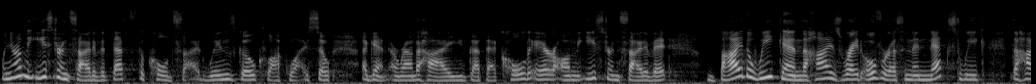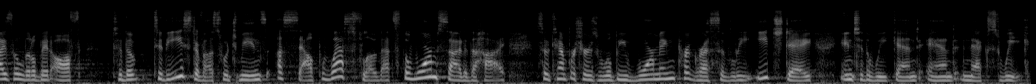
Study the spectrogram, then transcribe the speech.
when you're on the eastern side of it, that's the cold side. Winds go clockwise. So again, around a high, you've got that cold air on the eastern side of it. By the weekend, the high is right over us, and then next week, the high's a little bit off to the, to the east of us, which means a southwest flow. That's the warm side of the high. So temperatures will be warming progressively each day into the weekend and next week.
